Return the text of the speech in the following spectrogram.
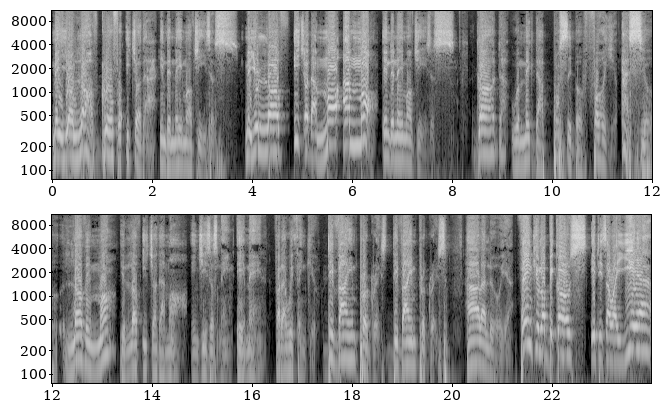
May your love grow for each other in the name of Jesus. May you love each other more and more in the name of Jesus. God will make that possible for you. As you love Him more, you love each other more. In Jesus' name, amen. Father, we thank you. Divine progress, divine progress. Hallelujah. Thank you, Lord, because it is our year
